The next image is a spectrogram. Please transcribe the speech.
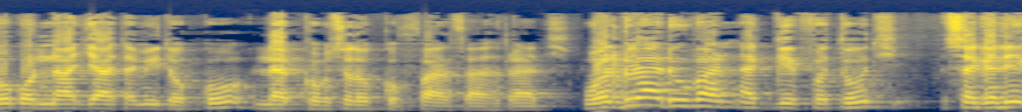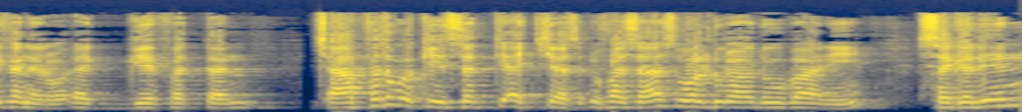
boqonnaa jaatamii tokko lakkoofsa tokkoffaa isaati. Walduraa duubaan dhaggeeffatooti sagalee kana yeroo dhaggeeffattan caaffatuma keessatti achi as dhufa isaas walduraa duubaanii sagaleen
